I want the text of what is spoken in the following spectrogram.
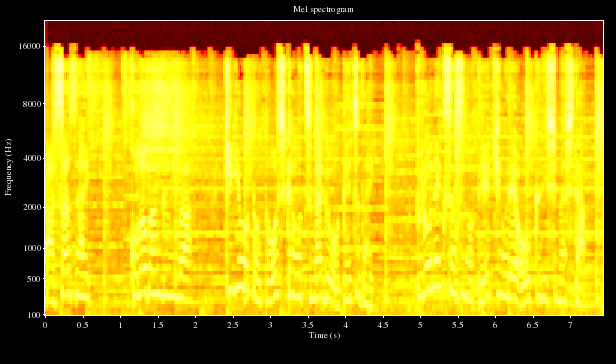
朝鮮。この番組は企業と投資家をつなぐお手伝いネクサスの提供でお送りしました。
